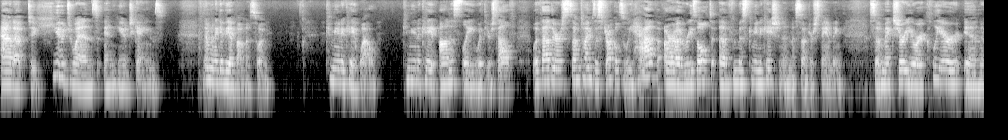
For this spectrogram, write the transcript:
add up to huge wins and huge gains. And I'm going to give you a bonus one. Communicate well. Communicate honestly with yourself with others, sometimes the struggles we have are a result of miscommunication and misunderstanding. So make sure you are clear in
